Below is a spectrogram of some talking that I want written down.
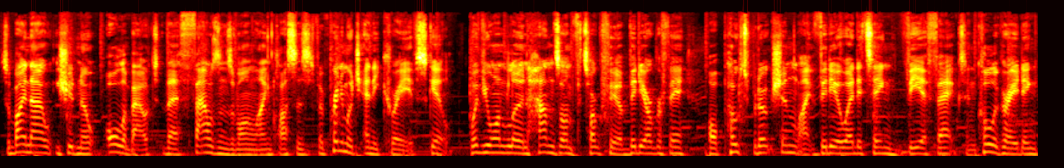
so by now you should know all about their thousands of online classes for pretty much any creative skill. Whether you want to learn hands-on photography or videography, or post-production like video editing, VFX and color grading,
